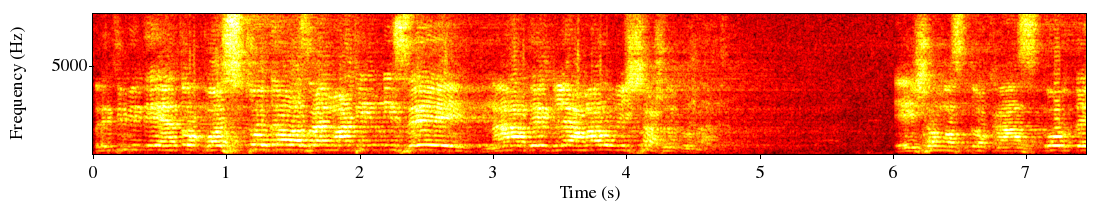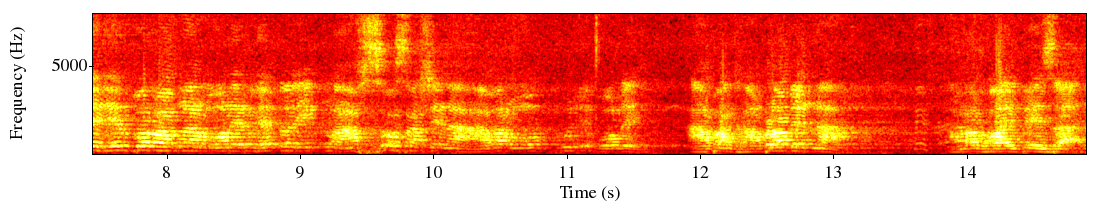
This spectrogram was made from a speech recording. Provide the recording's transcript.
পৃথিবীতে এত কষ্ট দেওয়া যায় মাটির নিচে, না দেখলে আমারও বিশ্বাস হতো না। এই সমস্ত কাজ করতে এরপর আপনার মনের ভেতরে একটু আফসোস আসে না, আবার মুখ খুলে বলে আবার ঘাবড়াবেন না, আমরা ভয় পেয়ে যায়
